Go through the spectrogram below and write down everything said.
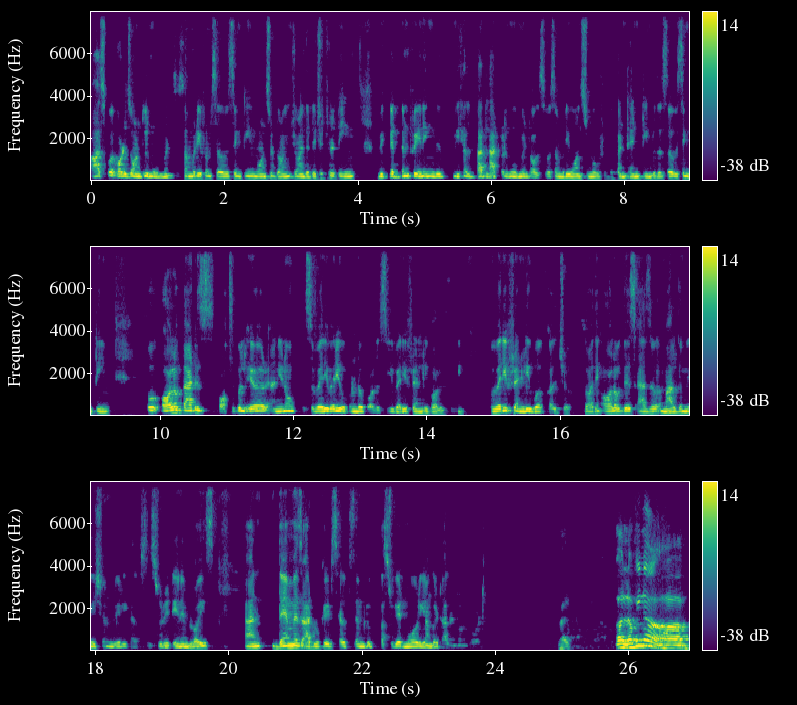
ask for horizontal movement. So somebody from servicing team wants to join, join the digital team. We get them training. We help that lateral movement also. Somebody wants to move from the content team to the servicing team. So all of that is possible here. And, you know, it's a very, very open door policy, very friendly policy, very friendly work culture. So I think all of this as an amalgamation really helps us to retain employees and them as advocates helps them to us to get more younger talent on board. Right. Uh, Lavina, uh,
